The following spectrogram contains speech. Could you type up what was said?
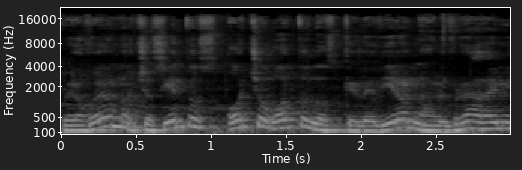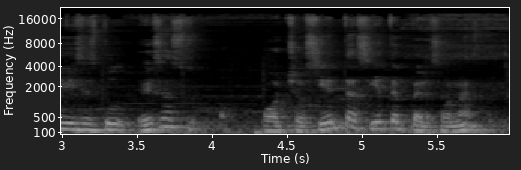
Pero fueron 808 votos los que le dieron a Alfredo Adame y dices tú, esas 807 personas,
